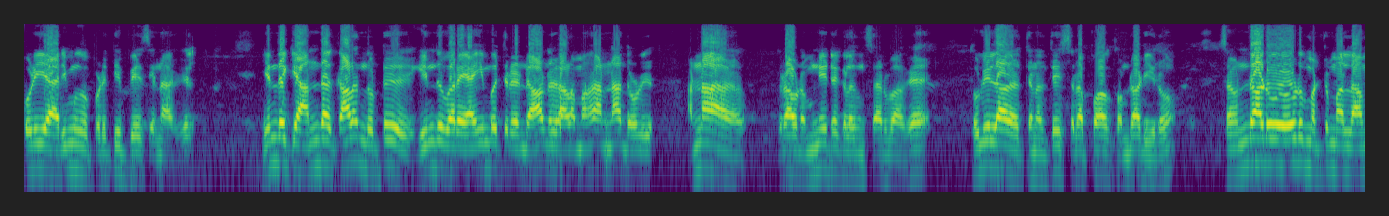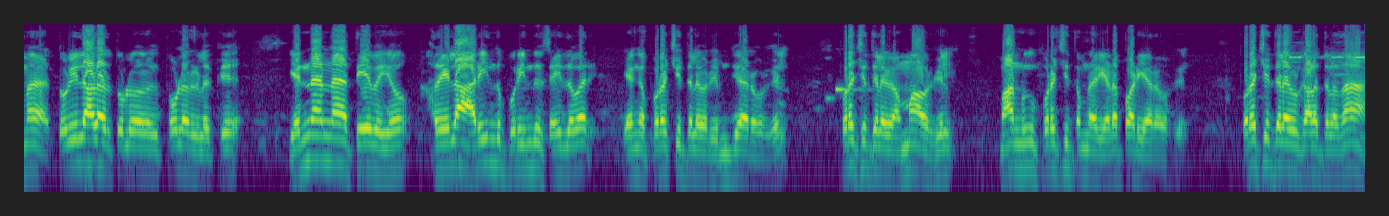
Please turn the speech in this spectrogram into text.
கொடியை அறிமுகப்படுத்தி பேசினார்கள். இன்றைக்கு அந்த காலம் தொட்டு இன்று வரை ஐம்பத்தி ரெண்டு ஆண்டு காலமாக அண்ணா தொழில் அண்ணா திராவிட முன்னேற்ற கழகம் சார்பாக தொழிலாளர் தினத்தை சிறப்பாக கொண்டாடுகிறோம். கொண்டாடுவதோடு மட்டுமல்லாமல் தொழிலாளர் தோழர்களுக்கு என்னென்ன தேவையோ அதையெல்லாம் அறிந்து புரிந்து செய்தவர் எங்கள் புரட்சி தலைவர் எம்ஜிஆர் அவர்கள் புரட்சி தலைவர் அம்மா அவர்கள் மாண்புமிகு புரட்சி தமிழர் எடப்பாடியார் அவர்கள். புரட்சி தலைவர் காலத்தில் தான்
